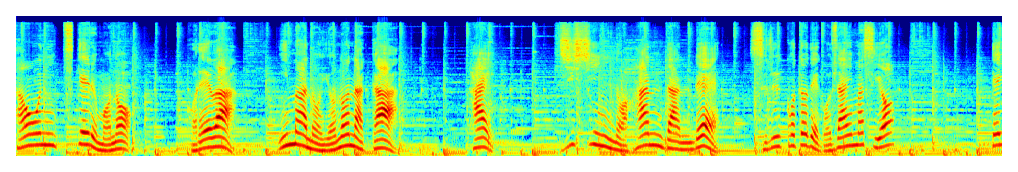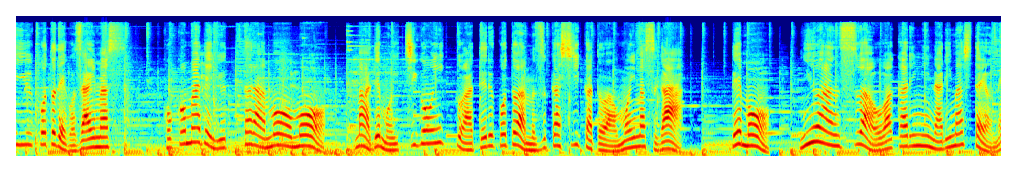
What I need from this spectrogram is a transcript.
顔につけるもの。これは今の世の中。はい。自身の判断ですることでございますよ。っていうことでございます。ここまで言ったらもうもうまあでも一言一句当てることは難しいかとは思いますがでもニュアンスはお分かりになりましたよね。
